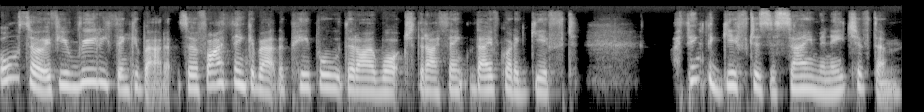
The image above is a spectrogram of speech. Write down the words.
also if you really think about it so if i think about the people that i watch that i think they've got a gift i think the gift is the same in each of them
